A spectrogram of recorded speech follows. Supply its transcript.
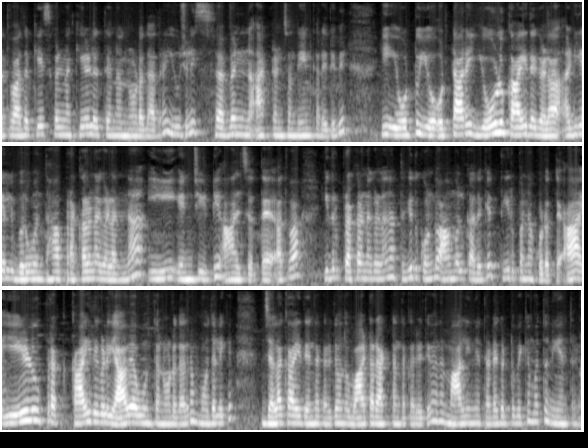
ಅಥವಾ ಅದರ ಕೇಸ್ಗಳನ್ನ ಕೇಳುತ್ತೆ ಅನ್ನೋದು ನೋಡೋದಾದರೆ ಯೂಶಲಿ ಸೆವೆನ್ ಆ್ಯಕ್ಟನ್ಸ್ ಅಂತ ಏನು ಕರಿತೀವಿ? ಈ ಒಟ್ಟು ಒಟ್ಟಾರೆ ಏಳು ಕಾಯ್ದೆಗಳ ಅಡಿಯಲ್ಲಿ ಬರುವಂತಹ ಪ್ರಕರಣಗಳನ್ನು ಈ ಎನ್ ಜಿ ಟಿ ಆಲಿಸುತ್ತೆ ಅಥವಾ ಇದ್ರ ಪ್ರಕರಣಗಳನ್ನು ತೆಗೆದುಕೊಂಡು ಆ ಮೂಲಕ ಅದಕ್ಕೆ ತೀರ್ಪನ್ನು ಕೊಡುತ್ತೆ. ಆ ಏಳು ಪ್ರ ಕಾಯ್ದೆಗಳು ಯಾವ್ಯಾವು ಅಂತ ನೋಡೋದಾದರೆ ಮೊದಲಿಗೆ ಜಲ ಕಾಯ್ದೆ ಅಂತ ಕರಿತೀವಿ, ಒಂದು ವಾಟರ್ ಆ್ಯಕ್ಟ್ ಅಂತ ಕರಿತೀವಿ, ಅಂದರೆ ಮಾಲಿನ್ಯ ತಡೆಗಟ್ಟುವಿಕೆ ಮತ್ತು ನಿಯಂತ್ರಣ.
